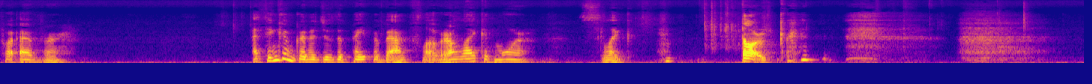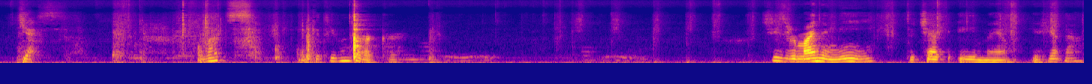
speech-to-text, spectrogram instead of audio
Forever. I think I'm going to do the paper bag flower. I like it more. It's like dark. yes. Let's make it even darker. She's reminding me to check email. You hear that?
